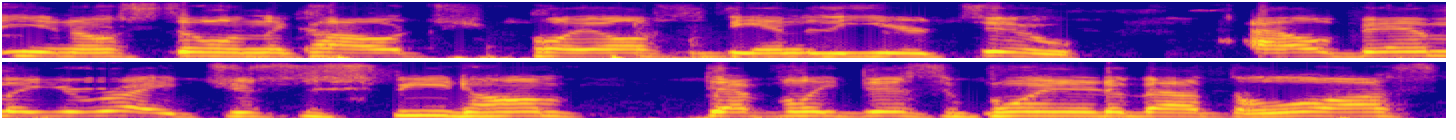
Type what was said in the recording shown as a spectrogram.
you know still in the college playoffs at the end of the year too. Alabama, you're right, just a speed hump. Definitely disappointed about the loss,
